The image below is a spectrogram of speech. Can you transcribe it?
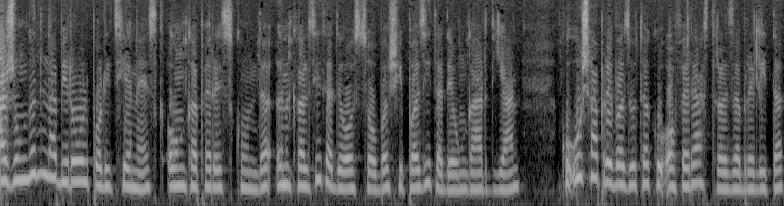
Ajungând la biroul polițienesc, o încăpere scundă, încălzită de o sobă și păzită de un gardian, cu ușa prevăzută cu o fereastră zăbrelită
